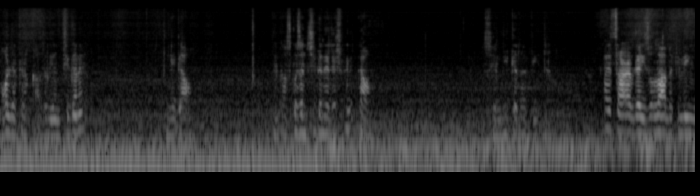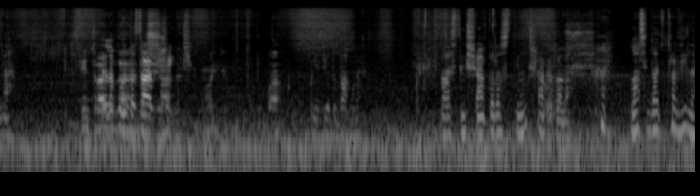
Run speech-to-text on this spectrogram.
Olha aquela casa ali antiga, né? Legal. Tem aquelas coisas antigas, né? Deixa que legal. Relíquia da vida. Olha essa árvore aí isolada, que linda. Que entrada Ela da, quantas da árvores, chácara. gente? Olha, muito barro. Desvio do barro, né? Lá tem chácaras, tem muito chácara pra lá. Lá cidade de Travila.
